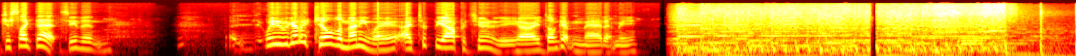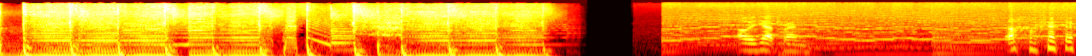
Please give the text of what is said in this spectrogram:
Just like that. See then. We were gonna kill them anyway. I took the opportunity. All right, don't get mad at me. Oh, he's got friends. Oh,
